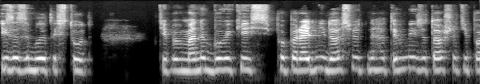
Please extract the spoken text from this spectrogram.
і заземлитись тут. Типу, в мене був якийсь попередній досвід негативний за те, що, типу,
